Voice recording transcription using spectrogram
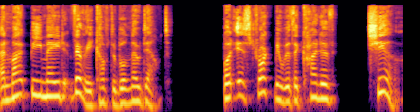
and might be made very comfortable, no doubt. But it struck me with a kind of chill.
